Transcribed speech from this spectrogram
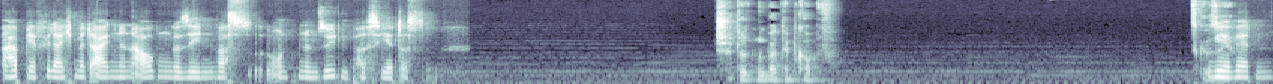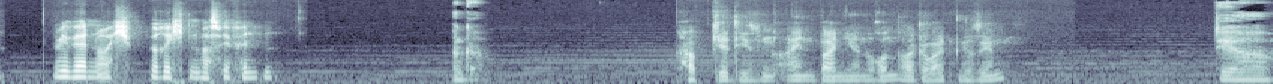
habt ihr vielleicht mit eigenen Augen gesehen, was unten im Süden passiert ist? Schüttelten bei dem Kopf. Wir werden, wir werden euch berichten, was wir finden. Danke. Habt ihr diesen einbeinigen Rondra-Geweihten gesehen? Der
